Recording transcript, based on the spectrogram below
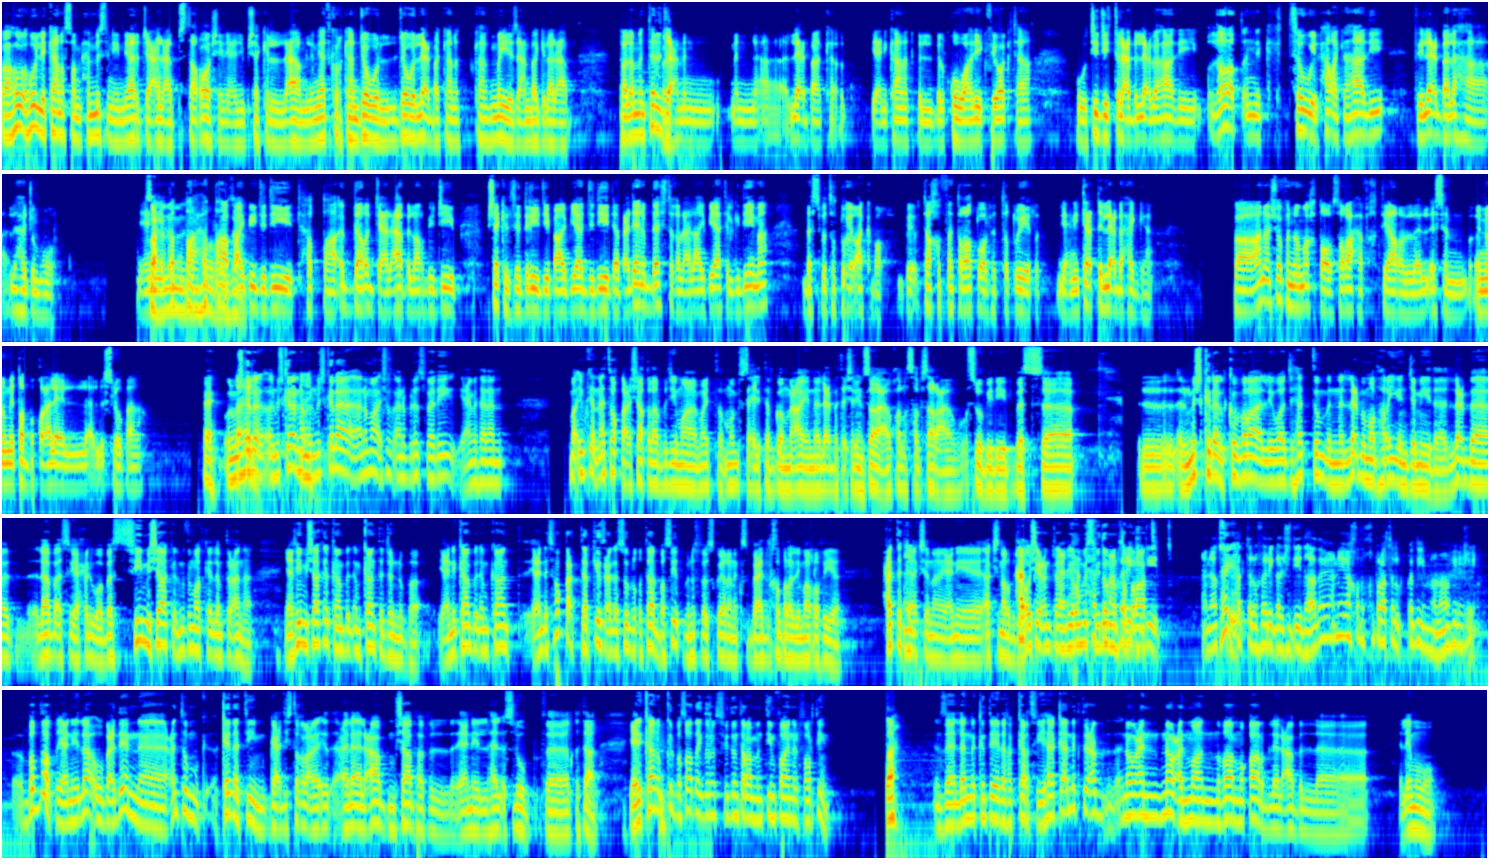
فهو هو اللي كان أصلا محمسني إني أرجع ألعب Star Ocean يعني بشكل عام لأني أذكر كان جو جو اللعبة كانت كانت مميزة عن باقي الألعاب. فلما ترجع من من آه، لعبة ك يعني كانت بال- بالقوة هذيك في وقتها وتجي تلعب اللعبة هذه غلط إنك تسوي الحركة هذه في لعبة لها لها جمهور. يعني صح، حطها حطها. بأي بي جديد حطها ابدأ رجع ألعاب ال RPG بشكل تدريجي ب IP ات جديدة بعدين ابدأ اشتغل على ال IP ات القديمة بس بتطوير أكبر بتأخذ فتره اطول في التطوير يعني تعطي اللعبة حقها. فأنا أشوف إنهم أخطأوا صراحة في اختيار ال- الاسم إنهم يطبقوا عليه ال- الأسلوب هذا. إيه والمشكلة صحيح. المشكلة إيه. المشكلة أنا ما أشوف أنا بالنسبة لي يعني مثلا ما يمكن أتوقع عشاق ال RPG ما ما, مستحيل يتفقون معي ان لعبة 20 ساعة وخلصها بسرعة وأسلوب جديد بس آه، ال- المشكلة الكبرى اللي واجهتهم إن اللعبة مظهريا جميلة، اللعبة لا بأس فيها حلوة بس في مشاكل مثل ما تكلمتوا عنها، يعني في مشاكل كان بالإمكان تجنبها، يعني كان بالإمكان يعني أتوقع التركيز على أسلوب القتال بسيط بالنسبة ل Square Enix بعد الخبرة اللي مروا فيها. حتى مم. كأكشن يعني action RPG أول شيء عندهم يعني يروم حتى يستفيدون مع من خبرات. جديد. يعني أقصد هي. حتى لو فريق الجديد هذا يعني ياخذ خبرات القديمة ما في شيء. بالضبط يعني لا وبعدين آه، عندهم كذا team قاعد يشتغل على على ألعاب مشابهة في يعني هالاسلوب في القتال. يعني كانوا بكل بساطة يقدرون يستفيدون ترى من team Final 14 صح. زين لأنك أنت إذا فكرت فيها كأنك تلعب نوعا نوعا ما نظام مقارب لألعاب ال MMO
